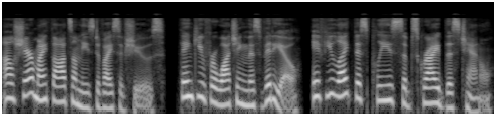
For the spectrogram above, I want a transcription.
I'll share my thoughts on these divisive shoes. Thank you for watching this video. If you like this please subscribe this channel.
